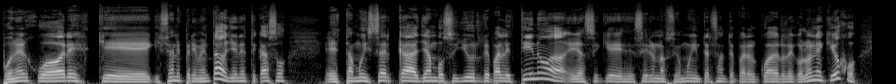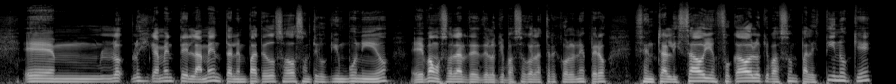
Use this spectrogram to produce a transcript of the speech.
poner jugadores que, que se han experimentado. Y en este caso está muy cerca Jambo Seyur de Palestino, ah, eh, así que sería una opción muy interesante para el cuadro de Colonia. Que ojo, eh, lo- lógicamente lamenta el empate 2 a 2 ante Coquimbo Unido. Eh, vamos a hablar de, de lo que pasó con las tres colonias, pero centralizado y enfocado en lo que pasó en Palestino, que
